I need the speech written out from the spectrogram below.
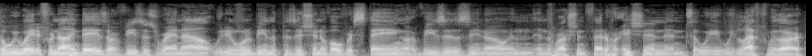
So we waited for nine days. Our visas ran out. We didn't want to be in the position of overstaying our visas, you know, in, in the Russian Federation. And so we, we left with our,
